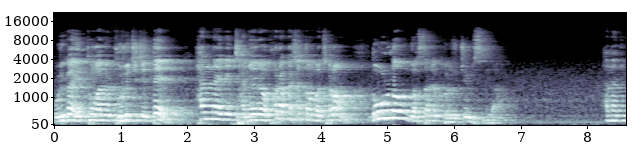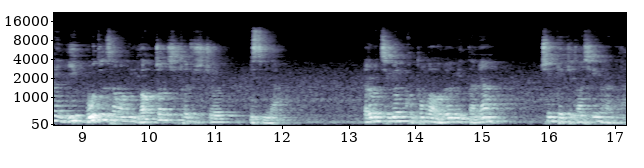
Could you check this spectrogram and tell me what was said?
우리가 애통하며 부르짖을 때 한나에게 자녀를 허락하셨던 것처럼 놀라운 역사를 보여줄 줄 믿습니다. 하나님이 이 모든 상황을 역전시켜 주실 줄 믿습니다. 여러분 지금 고통과 어려움이 있다면 주님께 기도하시기 바랍니다.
